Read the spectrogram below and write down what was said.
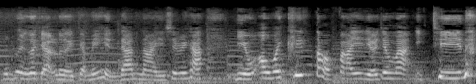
เพื่อนๆก็จะเลยจะไม่เห็นด้านในใช่ไหมคะเดี๋ยวเอาไว้คลิปต่อไป เดี๋ยวจะมาอีกทีนะ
